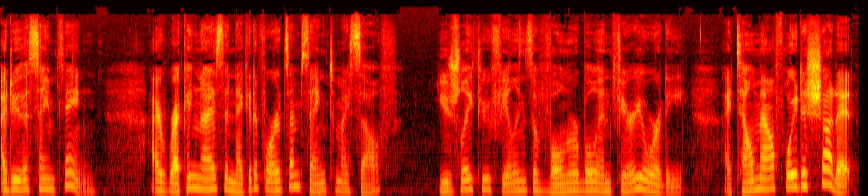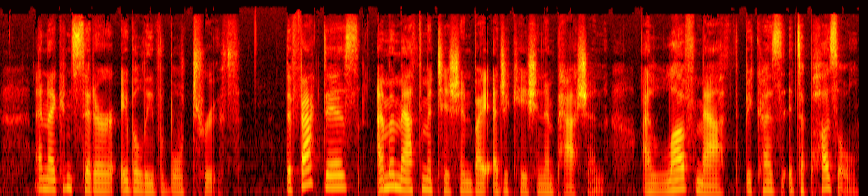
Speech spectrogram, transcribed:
I do the same thing. I recognize the negative words I'm saying to myself, usually through feelings of vulnerable inferiority. I tell Malfoy to shut it, and I consider a believable truth. The fact is, I'm a mathematician by education and passion. I love math because it's a puzzle,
